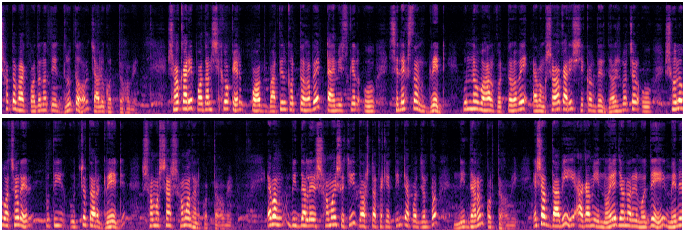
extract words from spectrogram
শতভাগ পদোন্নতি দ্রুত চালু করতে হবে। সহকারী প্রধান শিক্ষকের পদ বাতিল করতে হবে। টাইম স্কেল ও সিলেকশন গ্রেড পুনর্বহাল করতে হবে এবং সহকারী শিক্ষকদের দশ বছর ও ষোলো বছরের প্রতি উচ্চতার গ্রেড সমস্যার সমাধান করতে হবে এবং বিদ্যালয়ের সময়সূচি দশটা থেকে তিনটা পর্যন্ত নির্ধারণ করতে হবে। এসব দাবি আগামী নয় জানুয়ারির মধ্যে মেনে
